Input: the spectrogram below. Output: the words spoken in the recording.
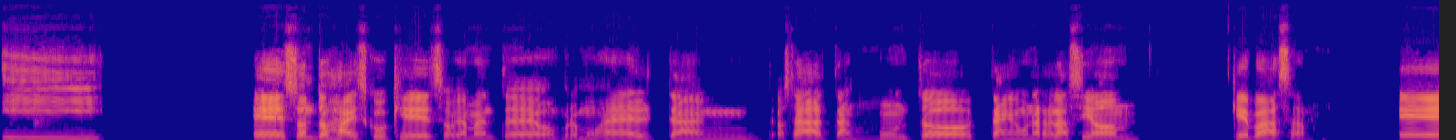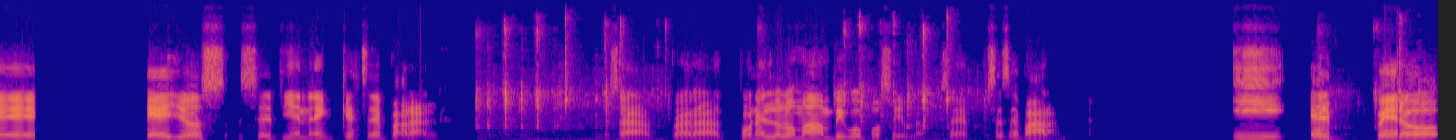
Y eh, son dos high school kids, obviamente, hombre y mujer, están, o sea, están juntos, están en una relación. ¿Qué pasa? Eh, ellos se tienen que separar. O sea, para ponerlo lo más ambiguo posible. Se, se separan. Y el, pero,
